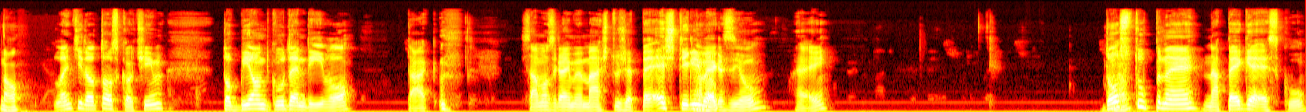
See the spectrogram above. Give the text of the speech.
No. Len ti do toho skočím. To Beyond Good and Evil, tak samozrejme máš tu, že PS4 ano. verziu, hej. Dostupné ano. na PGS-ku.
